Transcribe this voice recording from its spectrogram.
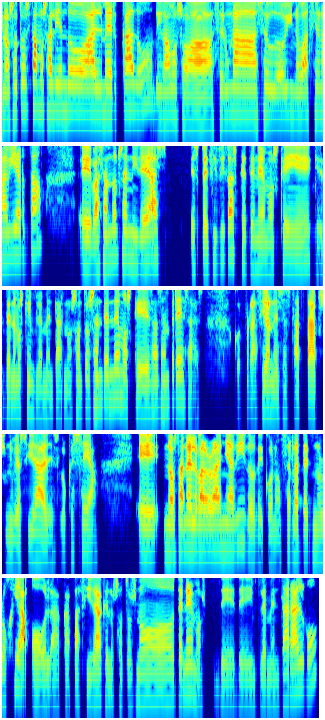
nosotros estamos saliendo al mercado, digamos, o a hacer una pseudo innovación abierta eh, basándonos en ideas específicas que tenemos que, tenemos que implementar. Nosotros entendemos que esas empresas, corporaciones, startups, universidades, lo que sea, eh, nos dan el valor añadido de conocer la tecnología o la capacidad que nosotros no tenemos de, implementar algo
